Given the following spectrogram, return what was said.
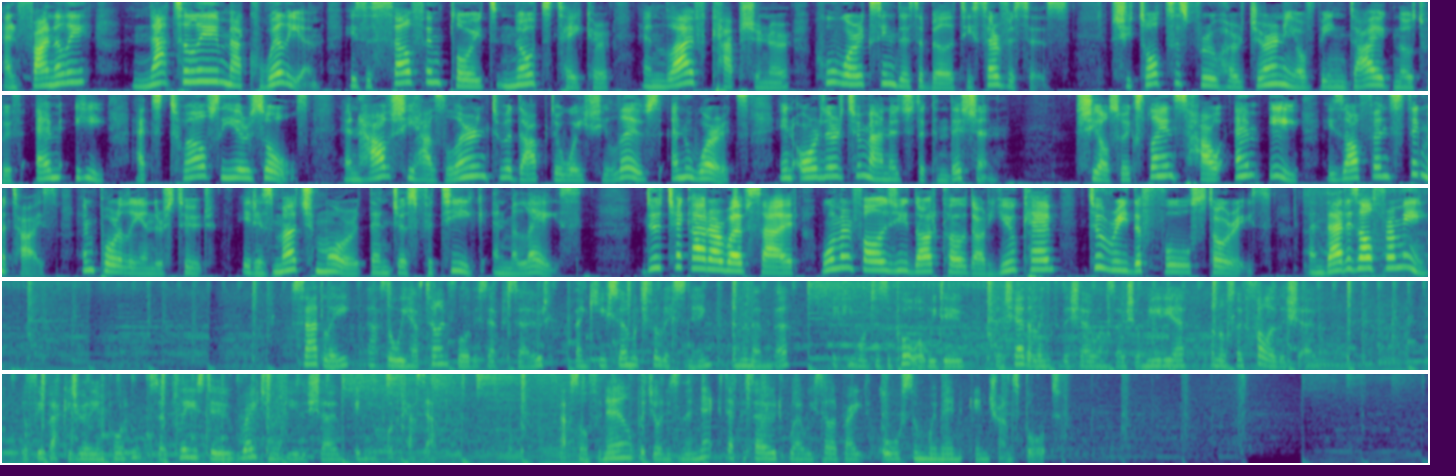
And finally, Natalie McWilliam is a self employed note taker and live captioner who works in disability services. She talks us through her journey of being diagnosed with ME at 12 years old and how she has learned to adapt the way she lives and works in order to manage the condition. She also explains how ME is often stigmatized and poorly understood. It is much more than just fatigue and malaise. Do check out our website, womanthology.co.uk, to read the full stories. And that is all from me. Sadly, that's all we have time for this episode. Thank you so much for listening, and remember, if you want to support what we do, then share the link for the show on social media and also follow the show. Your feedback is really important, so please do rate and review the show in your podcast app. That's all for now, but join us in the next episode where we celebrate awesome women in transport.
